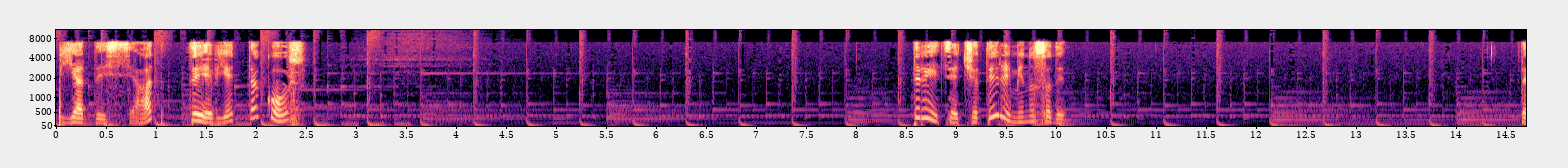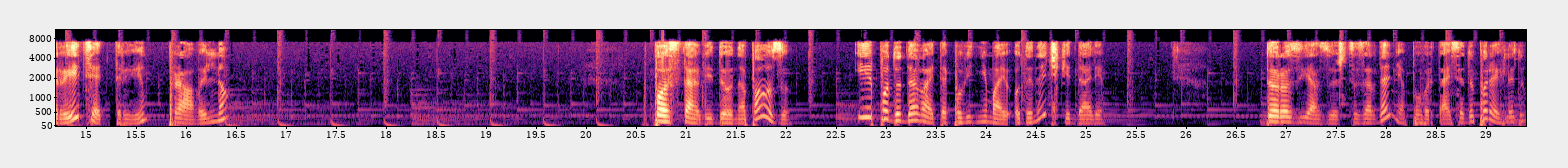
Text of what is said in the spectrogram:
П'ятдесят дев'ять також. Тридцять чотири мінус один. Тридцять три. Правильно. Постав відео на паузу і пододавай та повіднімай одинички далі. Дорозв'язуєш це завдання, повертайся до перегляду.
